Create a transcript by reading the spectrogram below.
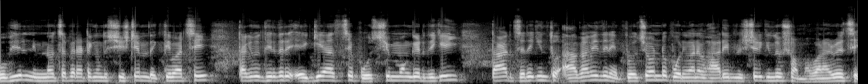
গভীর নিম্নচাপের একটা কিন্তু সিস্টেম দেখতে পাচ্ছি। তা কিন্তু ধীরে ধীরে এগিয়ে আসছে পশ্চিমবঙ্গের দিকেই। তার জেরে কিন্তু আগামী দিনে প্রচণ্ড পরিমাণে ভারী বৃষ্টির কিন্তু সম্ভাবনা রয়েছে।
